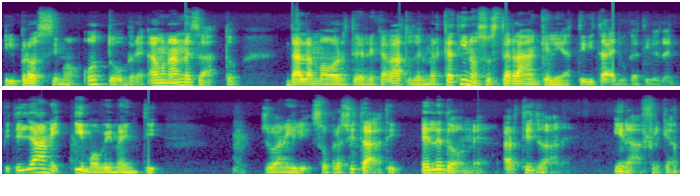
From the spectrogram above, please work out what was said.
il prossimo ottobre, a un anno esatto dalla morte. Il ricavato del mercatino sosterrà anche le attività educative del Pitigliani, i movimenti giovanili sopracitati e le donne artigiane in Africa.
